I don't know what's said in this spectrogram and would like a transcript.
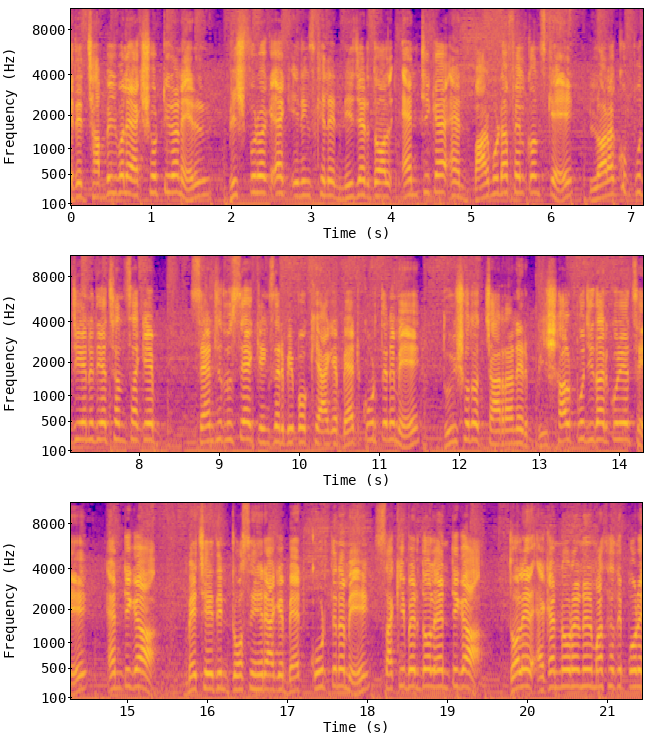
এতে ছাব্বিশ বলে একষট্টি রানের বিস্ফোরক এক ইনিংস খেলে নিজের দল অ্যান্টিকা অ্যান্ড বারমুডা ফেলকনসকে লড়াকু পুঁজি এনে দিয়েছেন সাকিব। সেন্ট লুসিয়া কিংসের বিপক্ষে আগে ব্যাট করতে নেমে দুইশত চার রানের বিশাল পুঁজিদার করিয়েছে অ্যান্টিগা। ম্যাচে এদিন টসে হেরে আগে ব্যাট করতে নামে সাকিবের দল অ্যান্টিগা। দলের একান্ন রানের মাথাতে পড়ে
